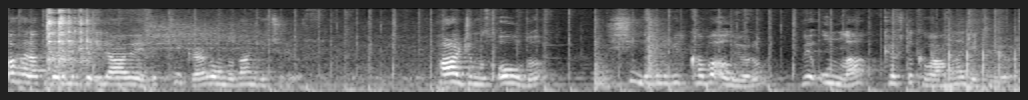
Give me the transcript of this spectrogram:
Baharatlarımızı ilave edip tekrar rondodan geçiriyoruz. Harcımız oldu. Şimdi bunu bir kaba alıyorum ve unla köfte kıvamına getiriyorum.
